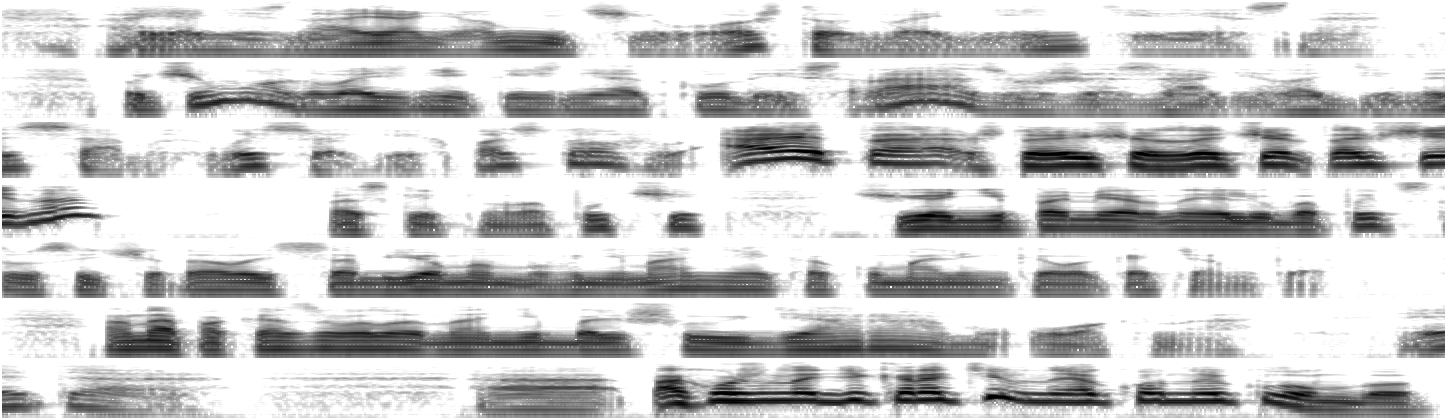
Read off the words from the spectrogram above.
— А я не знаю о нем ничего, что вдвойне интересно. Почему он возник из ниоткуда и сразу же занял один из самых высоких постов? — А это что еще за чертовщина? — воскликнула Пуччи, чье непомерное любопытство сочеталось с объемом внимания, как у маленького котенка. Она показывала на небольшую диораму у окна. — Это... А, похоже на декоративную оконную клумбу.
